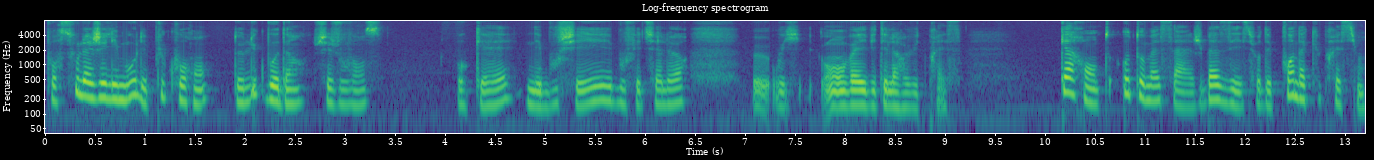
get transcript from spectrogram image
pour soulager les maux les plus courants de Luc Baudin chez Jouvence. Ok, nez bouché, bouffée de chaleur. Euh, oui, on va éviter la revue de presse. 40 automassages basés sur des points d'acupression.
